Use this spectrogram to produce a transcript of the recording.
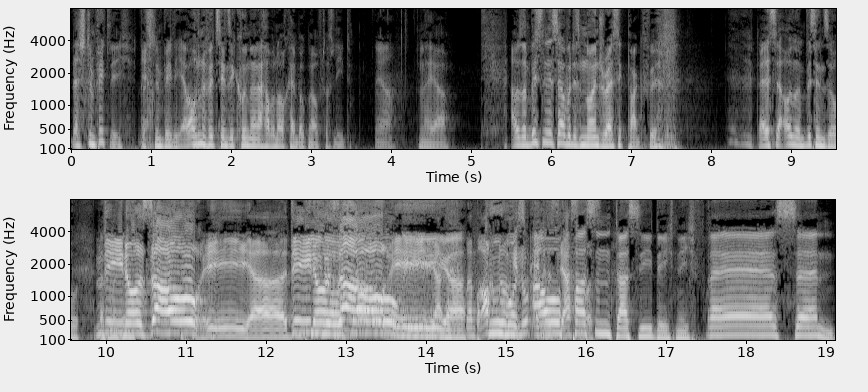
Das stimmt wirklich. Das Ja. stimmt wirklich. Aber auch nur für zehn Sekunden, danach aber noch keinen Bock mehr auf das Lied. Ja. Naja. Aber so ein bisschen ist ja über diesem neuen Jurassic Park Film. Da ist ja auch so ein bisschen so. Dinosaurier, Dinosaurier. Man braucht du nur musst genug aufpassen, dass sie dich nicht fressen.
